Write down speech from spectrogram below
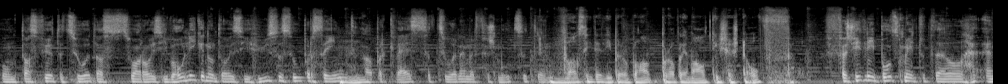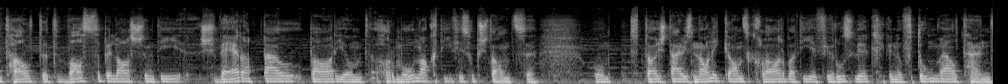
Und das führt dazu, dass zwar unsere Wohnungen und unsere Häuser sauber sind, mhm. aber Gewässer zunehmend verschmutzt werden. Was sind denn die problematischen Stoffe? Verschiedene Putzmittel enthalten wasserbelastende, schwer abbaubare und hormonaktive Substanzen. Und da ist teilweise noch nicht ganz klar, was die für Auswirkungen auf die Umwelt haben.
